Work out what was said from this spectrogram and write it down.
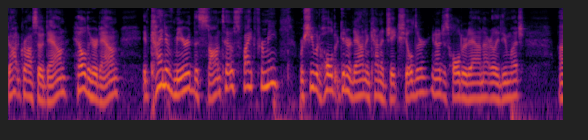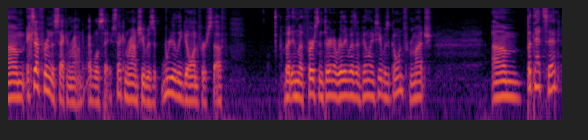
got Grasso down, held her down. It kind of mirrored the Santos fight for me, where she would hold her, get her down and kind of Jake shield her, you know, just hold her down, not really do much. Um, except for in the second round, I will say. Second round, she was really going for stuff. But in the first and third, I really wasn't feeling like she was going for much. Um, but that said,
